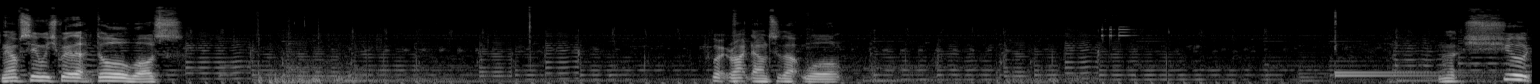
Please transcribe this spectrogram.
Now I've seen which way that door was. Put it right down to that wall. Should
